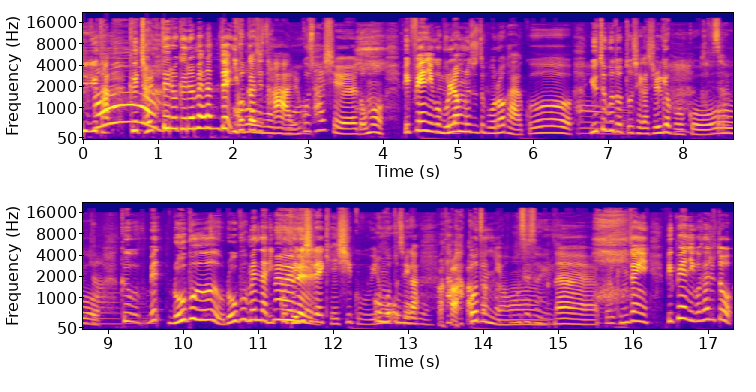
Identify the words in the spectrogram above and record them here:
이게 다그 절대로 그러면 안 돼. 이것까지. 다 알고 사실 너무 big fan이고 물랑루즈도 보러 가고 어. 유튜브도 또 제가 즐겨 보고. 그 매- 로브 로브 맨날 입고 네네네. 대기실에 계시고 이런 어머, 것도 제가 어머. 다 봤거든요. 어머, 세상에. 네. 그리고 굉장히 big fan이고 사실 또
